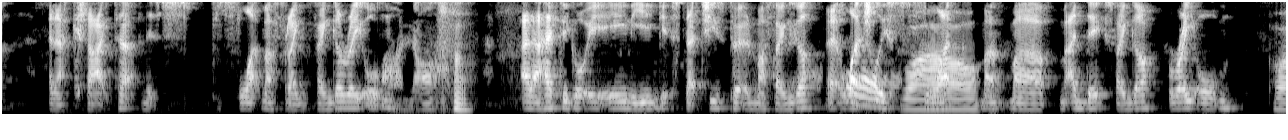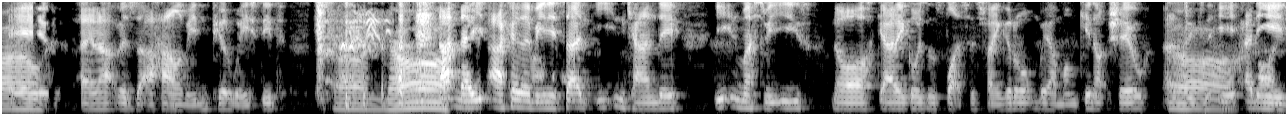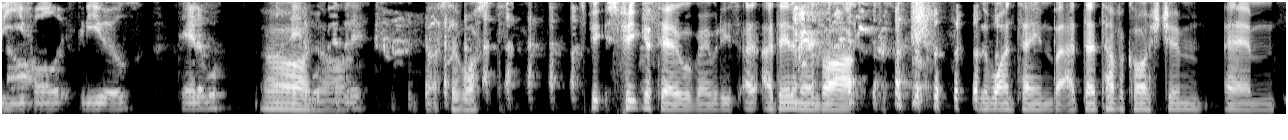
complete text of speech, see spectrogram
and I cracked it, and it's s- slit my fring- finger right open. oh no. And I had to go to A and E and get stitches put in my finger. It literally Wow. slit my, my, my index finger right open. Wow. Um, and that was a Halloween pure wasted. oh no. That night, I could have been sitting eating candy, eating my sweeties. No, Gary goes and slits his finger open with a monkey nut shell, and Oh. oh, in Oh, A and E for like three hours. Terrible. Oh no. That's the worst. Speak, speak of terrible memories. I, I do remember the one time that I did have a costume. Um,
